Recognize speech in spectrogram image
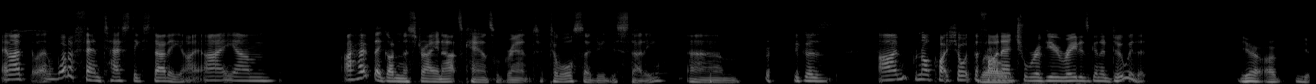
and I and what a fantastic study. I, I um I hope they got an Australian Arts Council grant to also do this study, um, because I'm not quite sure what the Well- Financial Review reader's going to do with it. Yeah, I, yeah.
